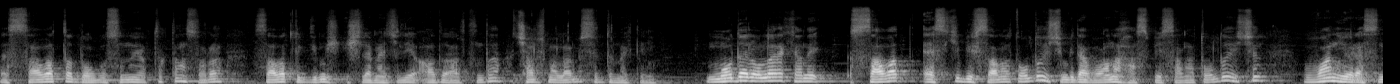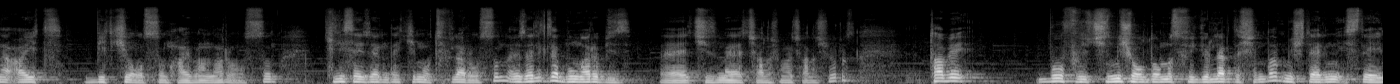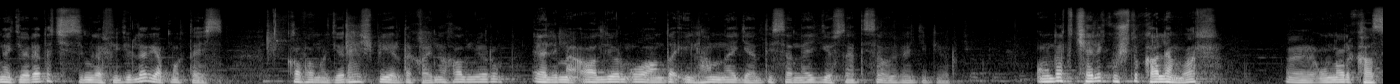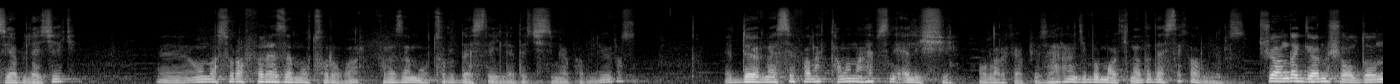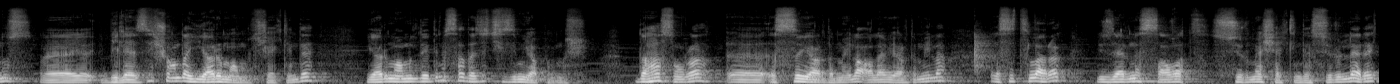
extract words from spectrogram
ve Savat'la dolgusunu yaptıktan sonra Savatlı Gümüş işlemeciliği adı altında çalışmalarımı sürdürmekteyim. Model olarak yani savat eski bir sanat olduğu için bir de Van'a has bir sanat olduğu için Van yöresine ait bitki olsun, hayvanlar olsun, kilise üzerindeki motifler olsun özellikle bunları biz e, çizmeye çalışmaya çalışıyoruz. Tabi bu çizmiş olduğumuz figürler dışında müşterinin isteğine göre de çizimler, figürler yapmaktayız. Kafama göre hiçbir yerde kaynak almıyorum. Elime alıyorum. O anda ilham ne geldiyse, neyi gösterdiyse oraya gidiyorum. Onda çelik uçlu kalem var. Ee, onları kazıyabilecek. Ee, ondan sonra freze motoru var. Freze motoru desteğiyle de çizim yapabiliyoruz. E, dövmesi falan tamamen hepsini el işi olarak yapıyoruz. Herhangi bir makinede destek almıyoruz. Şu anda görmüş olduğunuz e, bilezi şu anda yarı mamul şeklinde. Yarı mamul dediğimiz sadece çizimi yapılmış. Daha sonra e, ısı yardımıyla, alev yardımıyla ısıtılarak üzerine savat sürme şeklinde sürülerek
